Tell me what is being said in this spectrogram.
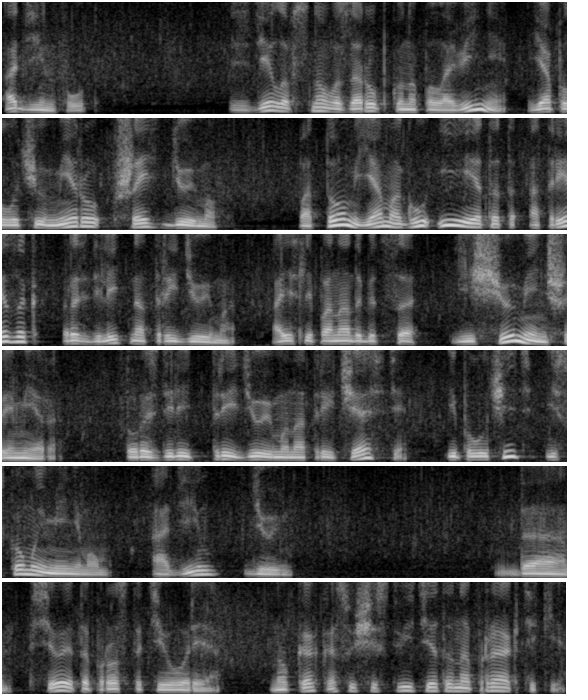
1 фут. Сделав снова зарубку на половине, я получу меру в 6 дюймов. Потом я могу и этот отрезок разделить на 3 дюйма. А если понадобится еще меньшая мера, то разделить 3 дюйма на 3 части и получить искомый минимум – 1 дюйм. Да, все это просто теория. Но как осуществить это на практике,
